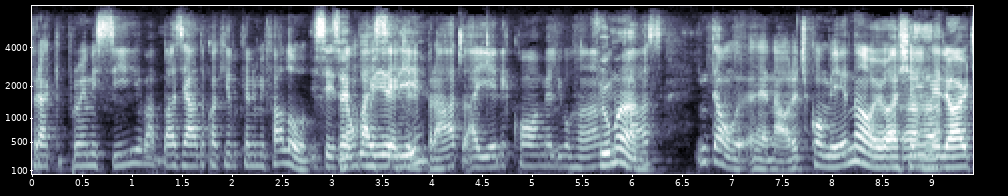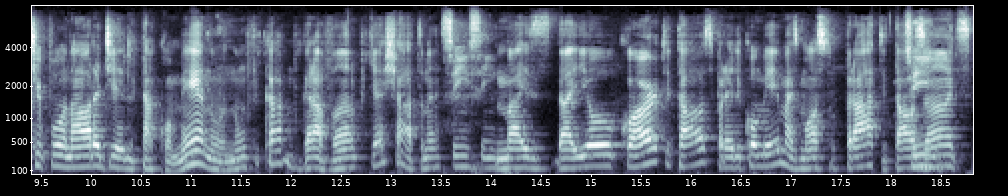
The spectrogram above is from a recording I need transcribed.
pra, pro MC baseado com aquilo que ele me falou. E vocês vai Não vai comer ser ali? aquele prato, aí ele come ali o rango. e Filmando? tal. Então, é, na hora de comer, não. Eu achei Aham. melhor, tipo, na hora de ele tá comendo, não ficar gravando, porque é chato, né? Sim, sim. Mas daí eu corto e tal, pra ele comer, mas mostro o prato e tal Sim. antes.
